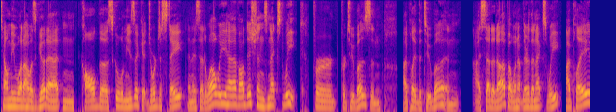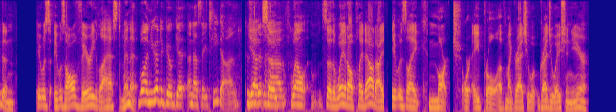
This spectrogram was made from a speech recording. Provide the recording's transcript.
tell me what I was good at and called the School of Music at Georgia State and they said, "Well, we have auditions next week for for tubas." And I played the tuba and I set it up. I went up there the next week. I played and it was it was all very last minute. Well, and you had to go get an SAT done because Yeah, you didn't so have. well, so the way it all played out, I it was like March or April of my gradu- graduation year,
